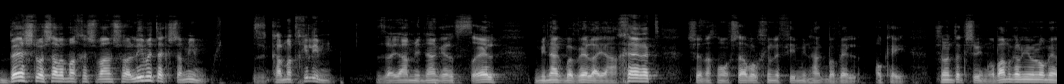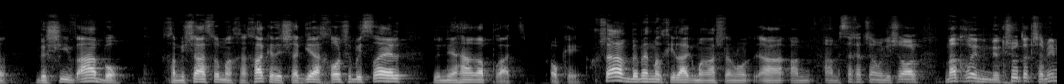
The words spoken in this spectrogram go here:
בשלושה במרחשוון שואלים את הגשמים, זה כאן מתחילים. זה היה מנהג ארץ ישראל, מנהג בבל היה אחרת, שאנחנו עכשיו הולכים לפי מנהג בבל. אוקיי, שואלים את הגשמים. רבם גמליאל אומר, בשבעה בו, חמישה עשור מרחכה, כדי שיגיע האחרון שבישראל לנהר הפרת. אוקיי, עכשיו באמת מתחילה הגמרא שלנו, המסכת שלנו לשאול, מה קורה אם הם ביקשו את הגשמים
